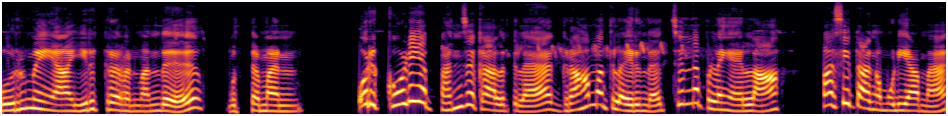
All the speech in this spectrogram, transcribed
பொறுமையா இருக்கிறவன் வந்து உத்தமன். ஒரு கொடிய பஞ்ச காலத்துல கிராமத்துல இருந்த சின்ன பிள்ளைங்க எல்லாம் பசி தாங்க முடியாம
